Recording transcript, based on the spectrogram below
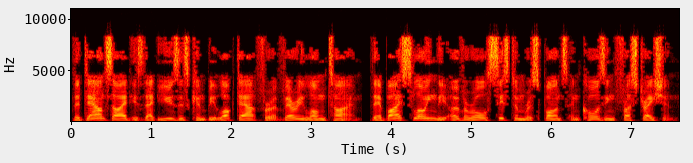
The downside is that users can be locked out for a very long time, thereby slowing the overall system response and causing frustration.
